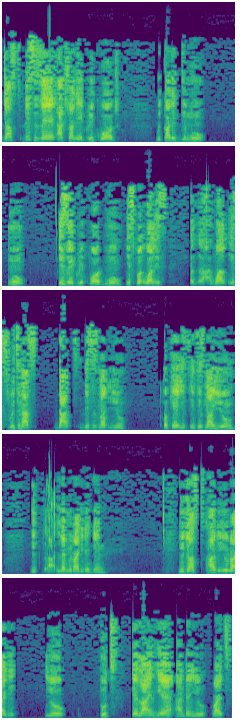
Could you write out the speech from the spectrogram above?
just this is a actually a Greek word. We call it the mu. Mu is a Greek word. Mu is well it's uh, well it's written as that. This is not you. Okay, it, it is not you. It, uh, let me write it again. You just how do you write it? You put a line here and then you write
